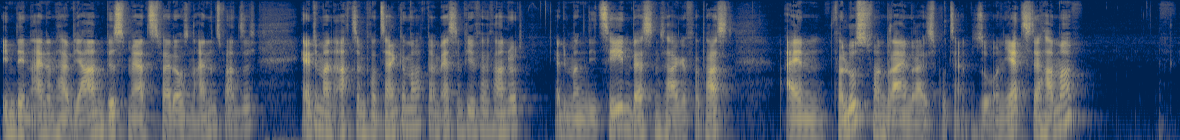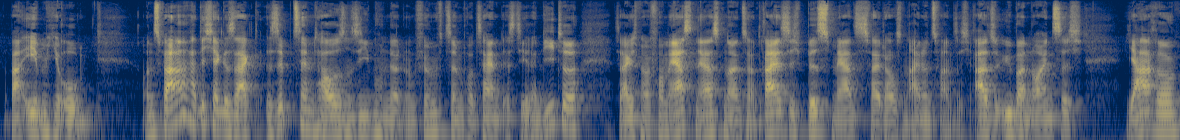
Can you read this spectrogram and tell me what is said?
in den eineinhalb Jahren bis März 2021, Hätte man 18% gemacht beim S&P 500, hätte man die 10 besten Tage verpasst, einen Verlust von 33%. So, und jetzt der Hammer war eben hier oben. Und zwar hatte ich ja gesagt, 17.715% ist die Rendite, sage ich mal, vom 01.01.1930 bis März 2021. Also über 90 Jahre,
